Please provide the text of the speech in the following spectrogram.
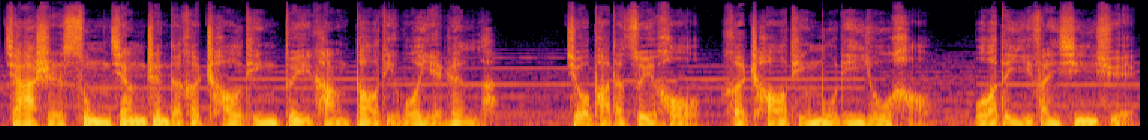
假使宋江真的和朝廷对抗到底，我也认了，就怕他最后和朝廷睦邻友好，我的一番心血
